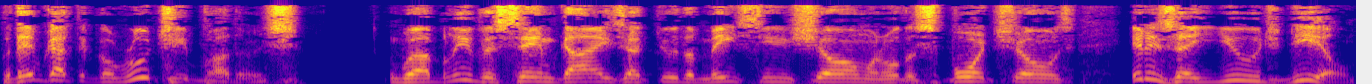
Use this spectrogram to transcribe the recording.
but they've got the Grucci brothers. Well, I believe the same guys that do the Macy's show and all the sports shows. It is a huge deal.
